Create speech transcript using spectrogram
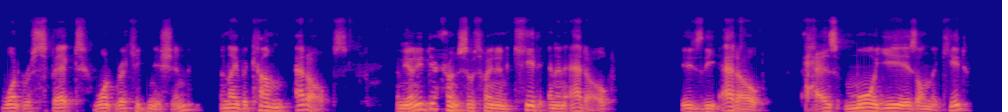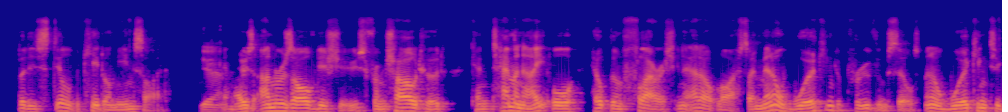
want respect, want recognition, and they become adults. And the only difference between a kid and an adult is the adult has more years on the kid, but is still the kid on the inside. Yeah. And those unresolved issues from childhood contaminate or help them flourish in adult life. So men are working to prove themselves. Men are working to,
